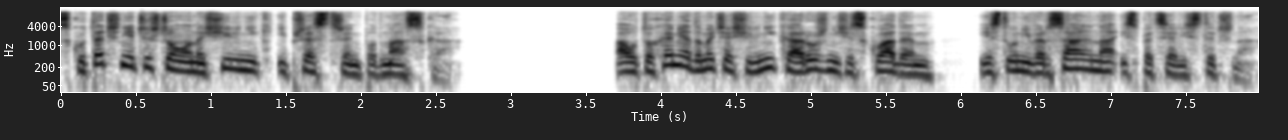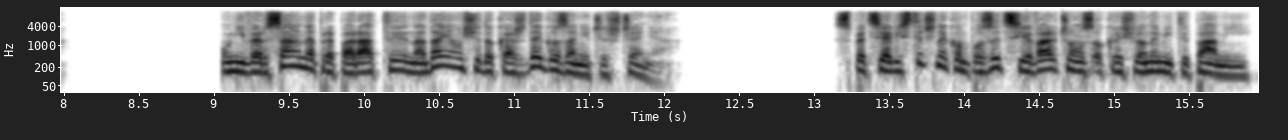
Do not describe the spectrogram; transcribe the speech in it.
Skutecznie czyszczą one silnik i przestrzeń pod maska. Autochemia do mycia silnika różni się składem, jest uniwersalna i specjalistyczna. Uniwersalne preparaty nadają się do każdego zanieczyszczenia. Specjalistyczne kompozycje walczą z określonymi typami,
